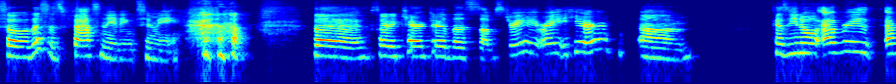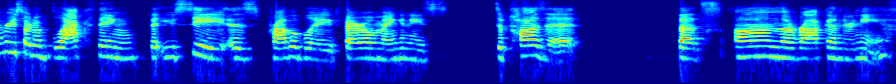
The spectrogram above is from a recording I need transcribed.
So this is fascinating to me. the sort of character of the substrate right here. Because you know every every sort of black thing that you see is probably ferromanganese deposit that's on the rock underneath.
